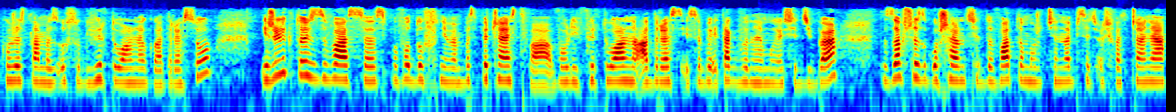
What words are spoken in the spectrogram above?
korzystamy z usług wirtualnego adresu. Jeżeli ktoś z Was z powodów, nie wiem, bezpieczeństwa woli wirtualny adres i sobie i tak wynajmuje siedzibę, to zawsze zgłaszając się do VAT-u możecie napisać oświadczenia,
